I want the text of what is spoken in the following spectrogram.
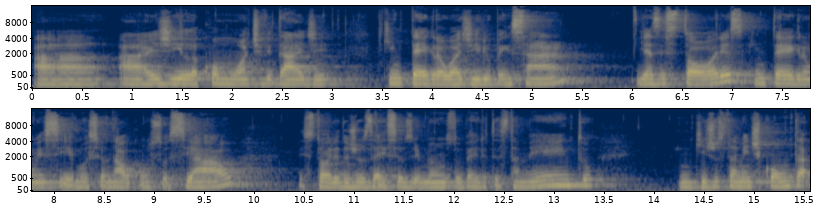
a, a argila como atividade que integra o agir e o pensar, e as histórias que integram esse emocional com o social, história do José e seus irmãos do Velho Testamento, em que justamente conta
